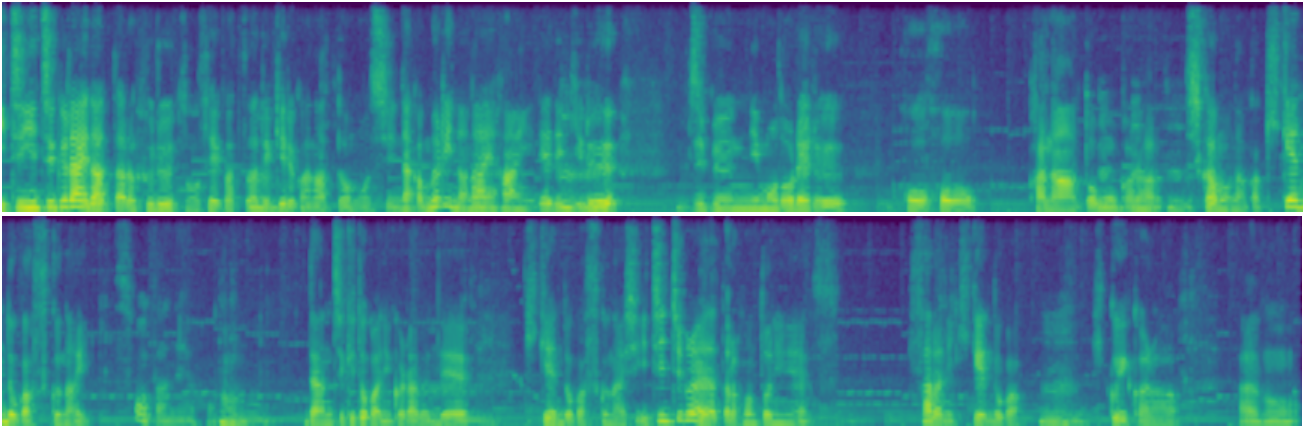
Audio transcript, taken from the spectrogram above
1日ぐらいだったらフルーツの生活はできるかなって思うし、なんか無理のない範囲でできうんうる自分に戻れる方法かなと思うから、うんうんうんしかもなんか危険度が少ない。そうだね他の、断食とかに比べてうん危険度が少ないし1日ぐらいだったら本当にねさらに危険度がうん。低いからあの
